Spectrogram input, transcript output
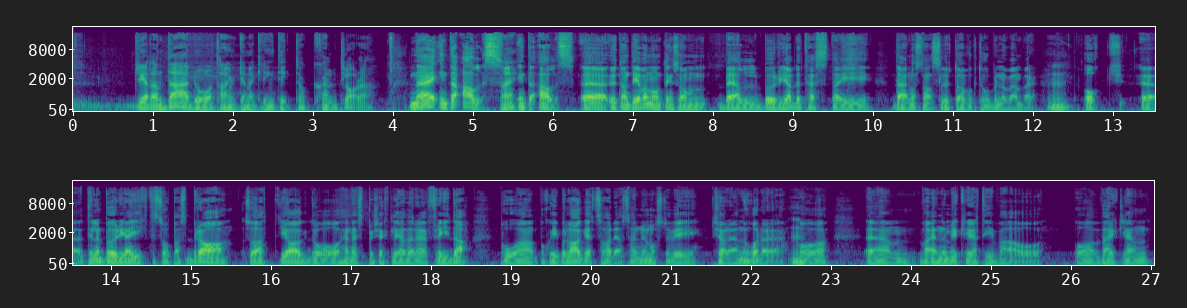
redan där då tankarna kring TikTok självklara? Nej, inte alls. Nej. Inte alls. Eh, utan det var någonting som Bell började testa i där någonstans, slutet av oktober, november. Mm. Och eh, till en början gick det så pass bra så att jag då och hennes projektledare Frida på, på skivbolaget sa det att så här, nu måste vi köra ännu hårdare Mm. och ehm, vara ännu mer kreativa och, och verkligen eh,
